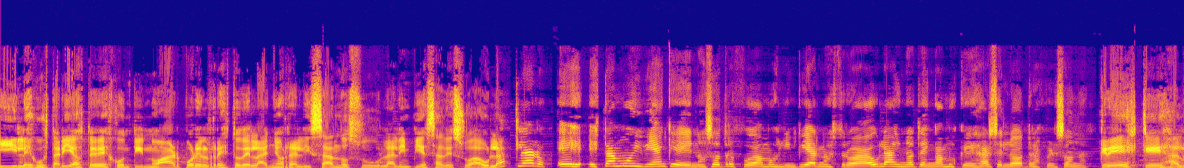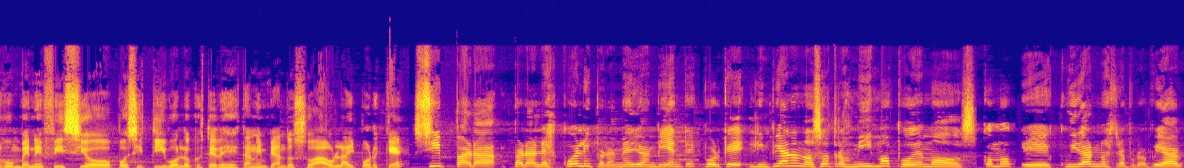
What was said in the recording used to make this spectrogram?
¿Y les gustaría a ustedes continuar por el resto del año realizando su, la limpieza de su aula? Claro, eh, está muy bien que nosotros podamos limpiar nuestro aula y no tengamos que dejárselo a otras personas. ¿Crees que es algún beneficio positivo lo que ustedes están limpiando su aula y por qué? Sí, para, para la escuela y para el medio ambiente, porque limpiando nosotros mismos podemos como eh, cuidar nuestra propia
